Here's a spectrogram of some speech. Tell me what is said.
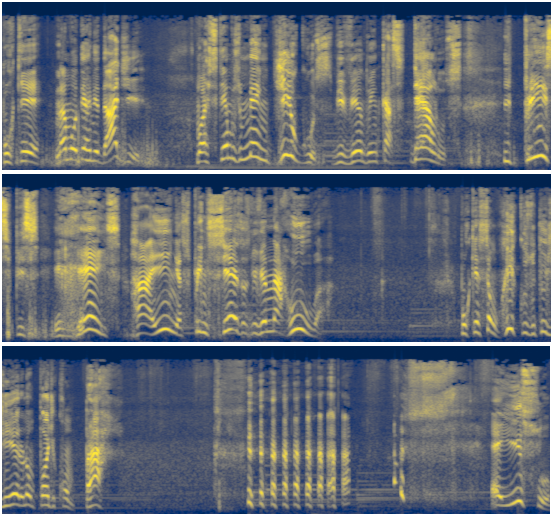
Porque na modernidade, nós temos mendigos vivendo em castelos e príncipes, reis, rainhas, princesas vivendo na rua. Porque são ricos do que o dinheiro não pode comprar. é isso.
